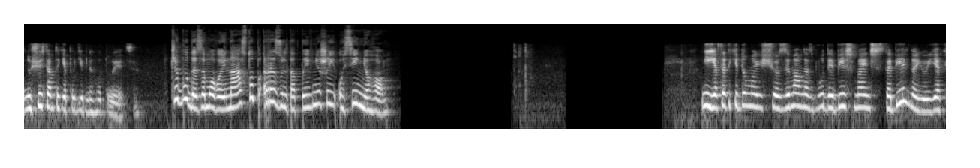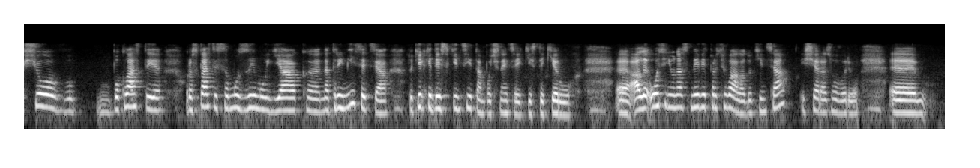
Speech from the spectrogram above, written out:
Ну, щось там таке подібне готується. Чи буде зимовий наступ результативніший осіннього? Ні, я все-таки думаю, що зима в нас буде більш-менш стабільною, якщо покласти, розкласти саму зиму як е, на три місяця, то тільки десь в кінці там почнеться якийсь такий рух. Е, Але осінь у нас не відпрацювала до кінця, і ще раз говорю. е,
